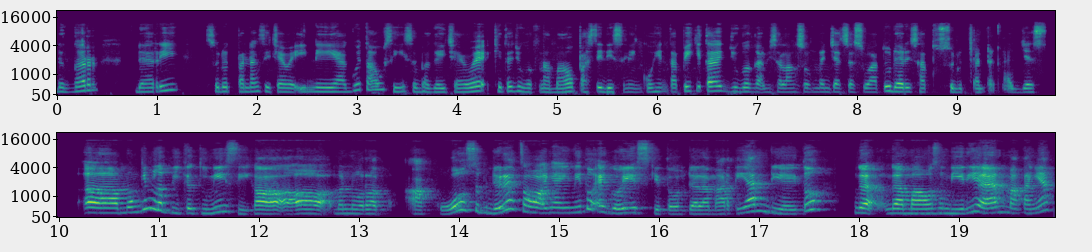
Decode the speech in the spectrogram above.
dengar dari sudut pandang si cewek ini. Ya gue tahu sih sebagai cewek kita juga nggak mau pasti diselingkuhin tapi kita juga nggak bisa langsung menjudge sesuatu dari satu sudut pandang aja Eh, mungkin lebih ke gini sih kalau menurut aku sebenarnya cowoknya ini tuh egois gitu. Dalam artian dia itu nggak nggak mau sendirian makanya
